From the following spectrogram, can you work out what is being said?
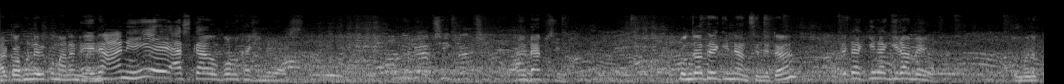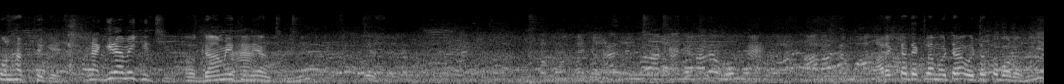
আর কখনো এরকম আনেন আনি আজকে বড় খাসি নিয়ে আসছি। আমি ব্যবসী কোন জায়গা থেকে কিনে আনছেন এটা? এটা কিনা গ্রামে। মানে কোন হাট থেকে? না গ্রামে কিনছি। ও গ্রামে কিনে হ্যাঁ। আনছেন হ্যাঁ? আরেকটা দেখলাম ওইটা ওইটা তো বড় হ্যাঁ?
